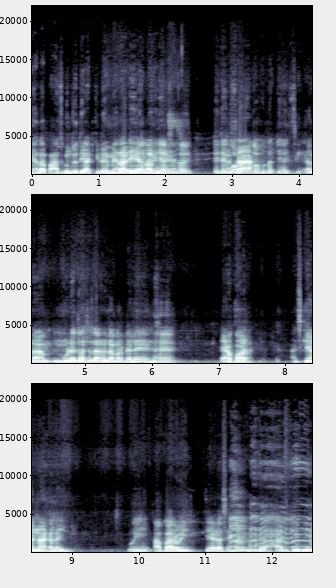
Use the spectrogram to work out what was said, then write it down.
মেলা পাঁচ গুণ যদি আটকিলে মেলা ডে মেলা আসছে ভাই এই দেখ দশ আচ্ছা। হাজার টাকা আসছে এলা মোড়ে দশ হাজার হলো আমার ব্যালেন্স হ্যাঁ। একবার আজকে আর না খেলাই। ওই আবার ওই টিয়াটা সেন্ডানি করে দেয় কালকে ফির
